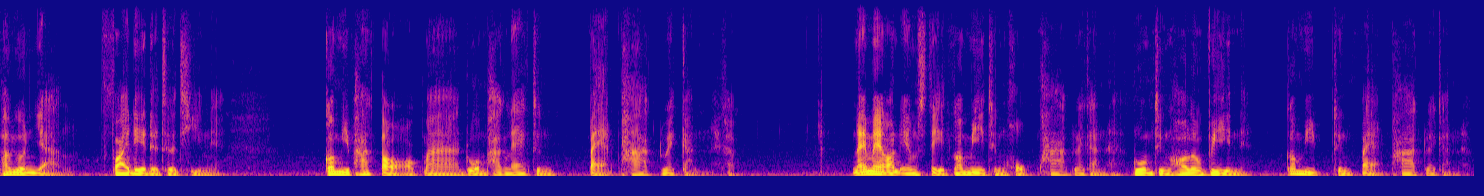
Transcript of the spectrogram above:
ภาพยนตร์อย่าง Friday the 13เนี่ย ก็มีภาคต่อออกมารวมภาคแรกถึง 8 ภาคด้วยกันนะครับ Nightmare on Elm Street ก็มีถึง 6 ภาคด้วยกันฮะรวมถึง Halloween เนี่ยก็มีถึง 8 ภาคด้วยกันครับ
